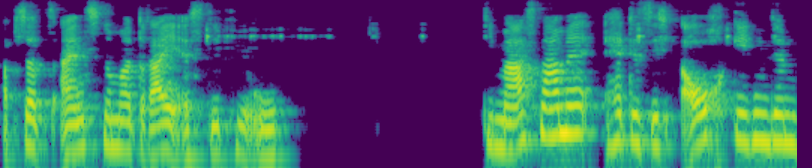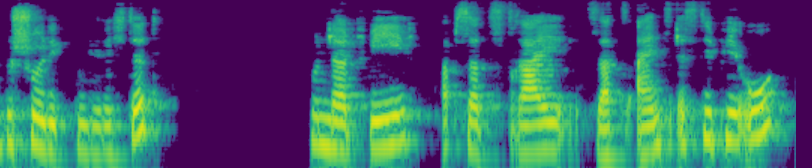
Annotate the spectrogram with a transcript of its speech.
Absatz 1 Nummer 3 StPO. Die Maßnahme hätte sich auch gegen den Beschuldigten gerichtet, 100b Absatz 3 Satz 1 StPO.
